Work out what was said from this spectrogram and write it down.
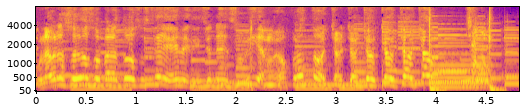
Un abrazo de oso para todos ustedes, bendiciones en su vida. Nos vemos pronto. Chau, chau, chau, chau, chau, chau. Chau.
